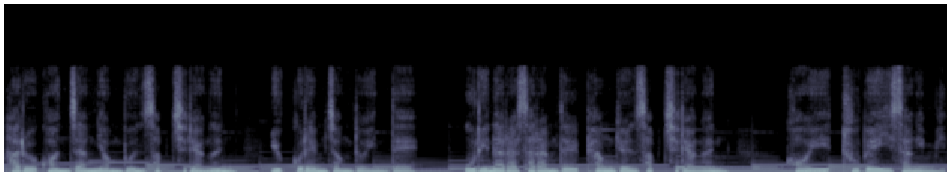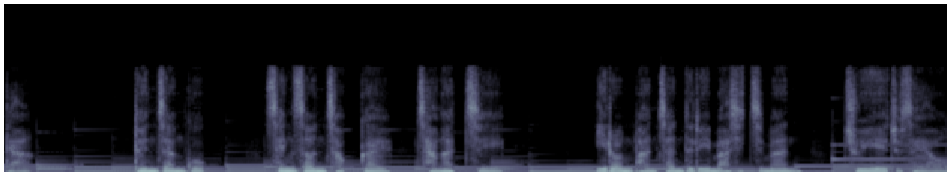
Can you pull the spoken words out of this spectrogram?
하루 권장 염분 섭취량은 6g 정도인데 우리나라 사람들 평균 섭취량은 거의 2배 이상입니다. 된장국, 생선 젓갈, 장아찌 이런 반찬들이 맛있지만 주의해 주세요.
